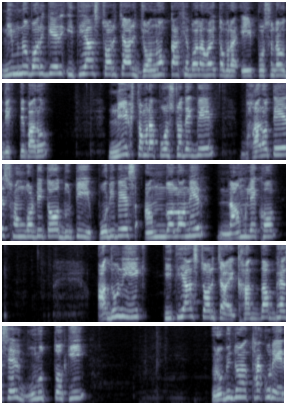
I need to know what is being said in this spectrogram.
নিম্নবর্গের ইতিহাস চর্চার জনক কাকে বলা হয়? তোমরা এই প্রশ্নটাও দেখতে পারো। নেক্সট তোমরা প্রশ্ন দেখবে, ভারতে সংগঠিত দুটি পরিবেশ আন্দোলনের নাম লেখো। আধুনিক ইতিহাস চর্চায় খাদ্যাভ্যাসের গুরুত্ব কি? রবীন্দ্রনাথ ঠাকুরের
